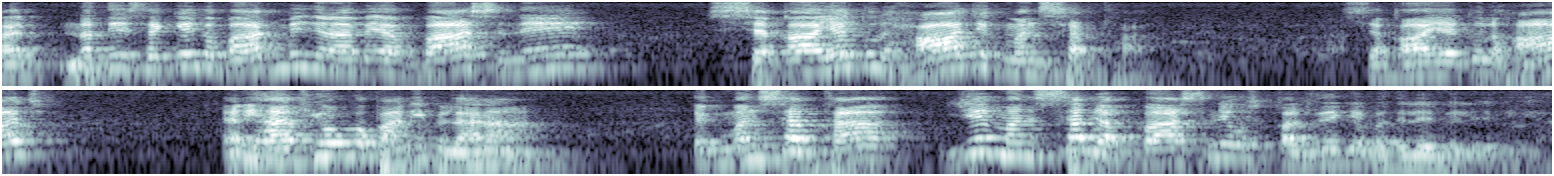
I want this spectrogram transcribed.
न दे सके तो बाद में जनाब अब्बास ने हाज एक मनसब था। हाज, यानी हाजियों को पानी पिलाना, एक मनसब था। ये मनसब अब्बास ने उस कर्जे के बदले में ले लिया।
